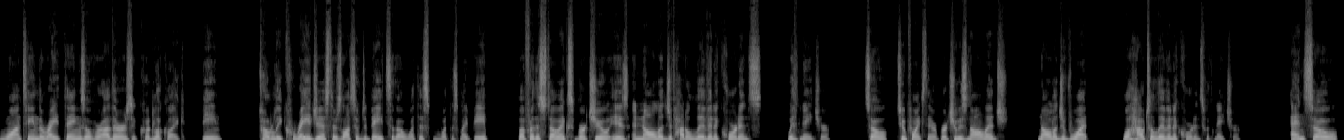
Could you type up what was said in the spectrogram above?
wanting the right things over others. It could look like being totally courageous. There's lots of debates about what this what this might be. But for the Stoics, virtue is a knowledge of how to live in accordance with nature. So, two points there. Virtue is knowledge. Knowledge of what? Well, how to live in accordance with nature. And so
